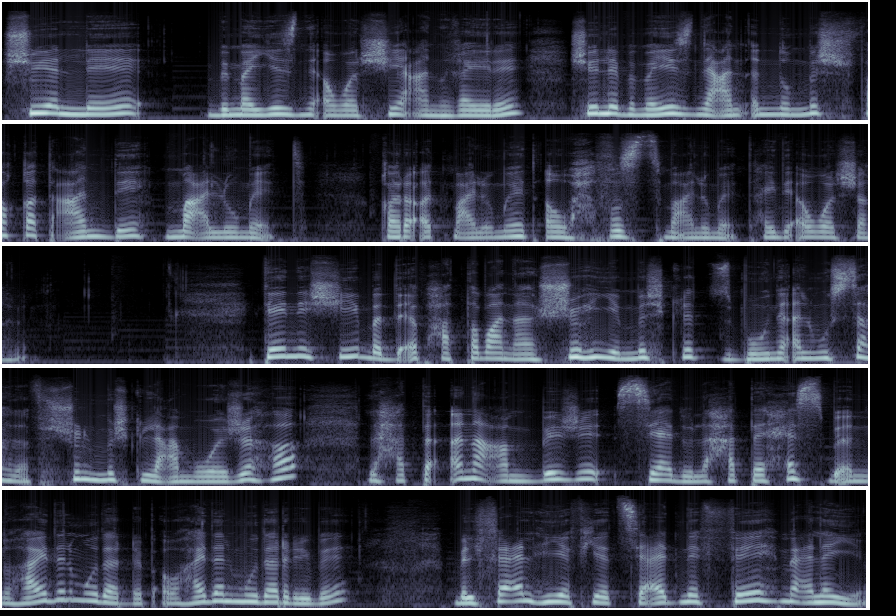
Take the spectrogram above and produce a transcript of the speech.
شو يلي بميزني أول شيء عن غيري؟ شو اللي بميزني عن إنه مش فقط عندي معلومات قرأت معلومات أو حفظت معلومات. هيدي أول شغلة. تاني شيء بدي أبحث طبعا عن شو هي مشكلة زبوني المستهدف شو المشكلة اللي عم بواجهها لحتى أنا عم بيجي ساعده لحتى يحس بإنه هيدا المدرب أو هيدا المدربة بالفعل هي فيها تساعدني فاهم علي.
